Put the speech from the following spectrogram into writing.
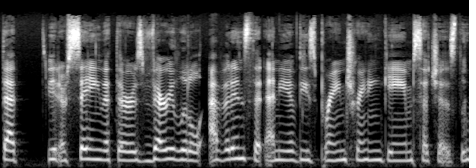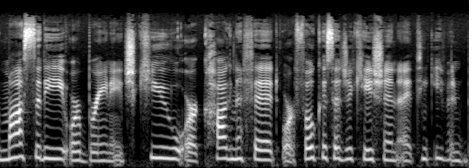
that you know, saying that there is very little evidence that any of these brain training games, such as Lumosity or Brain HQ or Cognifit or Focus Education, and I think even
